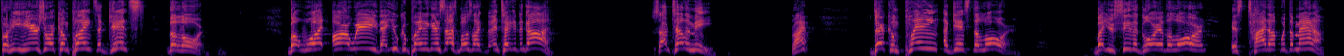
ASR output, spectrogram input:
For he hears your complaints against the Lord. But what are we that you complain against us? Most like, and take it to God. Stop telling me. Right? They're complaining against the Lord. But you see, the glory of the Lord is tied up with the manna.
